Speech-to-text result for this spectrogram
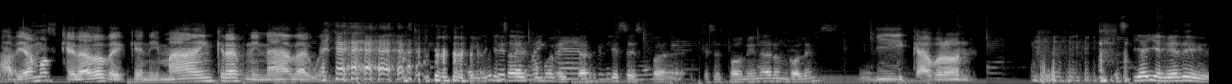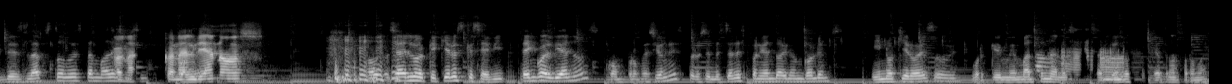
habíamos quedado de que ni Minecraft ni nada, güey. ¿Alguien sabe cómo evitar que se, spa- que se spawnen Iron Golems? Y cabrón, Es que ya llené de, de slaps todo esta madre. Con- así. con aldeanos. O sea, lo que quiero es que se evite. Tengo aldeanos con profesiones, pero se me están spawneando Iron Golems. Y no quiero eso, güey, porque me matan a los aldeanos que voy a transformar.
